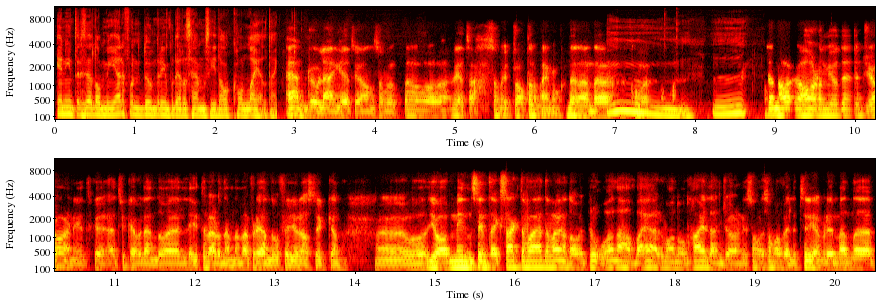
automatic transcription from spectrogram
Är ni intresserade av mer får ni dundra in på deras hemsida och kolla helt enkelt. Andrew Lang heter ju han som var uppe och vet jag, som vi pratade om en gång. Den enda mm. Mm. Sen har, har de ju The Journey, jag tycker jag väl ändå är lite värd att nämna, men för det är ändå fyra stycken. Uh, och jag minns inte exakt, det var, det var en dag vi provade när han var här, det var någon Highland Journey som, som var väldigt trevlig. Men, uh,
